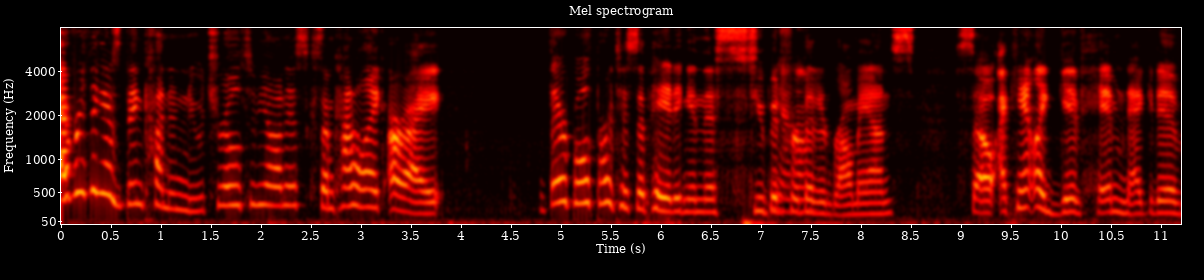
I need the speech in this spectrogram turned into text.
everything has been kind of neutral to be honest. Because I'm kind of like, all right, they're both participating in this stupid Yeah. forbidden romance, so I can't like give him negative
